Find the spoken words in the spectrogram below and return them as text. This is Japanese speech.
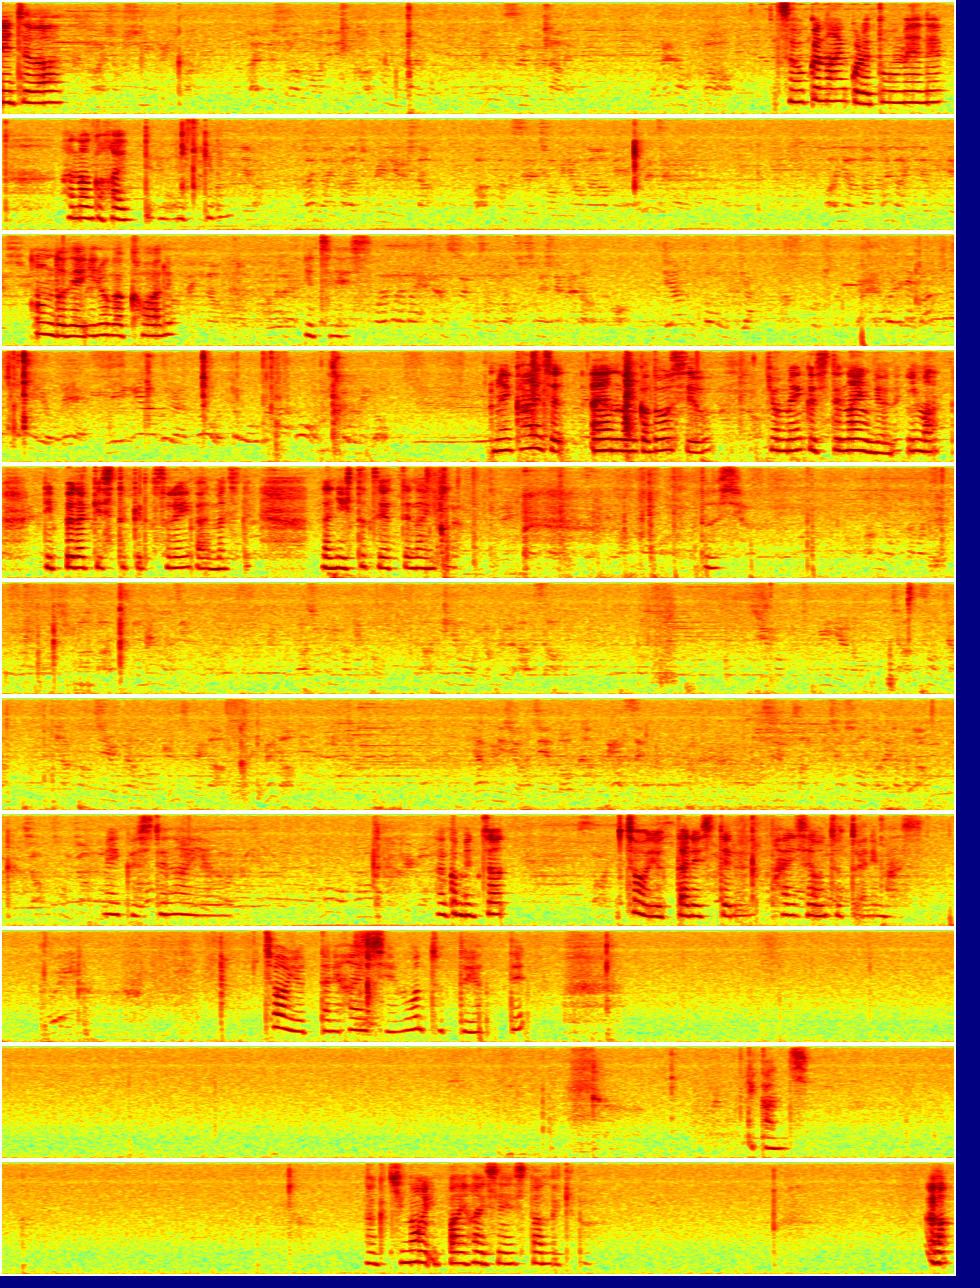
にちは。すごくない？これ透明で花が入ってるんですけど。温度で色が変わるやつです。メイク配信え、なんかどうしよう。今日メイクしてないんだよね。今リップだけしたけどそれ以外マジで何一つやってないから。どうしよう。してないやなんかめっちゃ超ゆったりしてる。配信をちょっとやります。超ゆったり配信をちょっとやって。って感じなんか昨日いっぱい配信したんだけどあ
